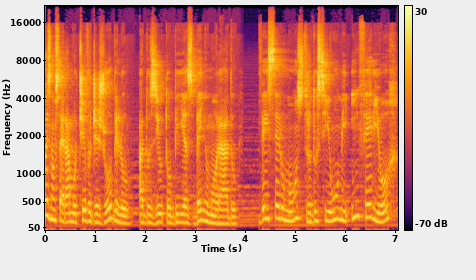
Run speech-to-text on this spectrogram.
Pois não será motivo de júbilo, aduziu Tobias bem-humorado, vencer o monstro do ciúme inferior,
